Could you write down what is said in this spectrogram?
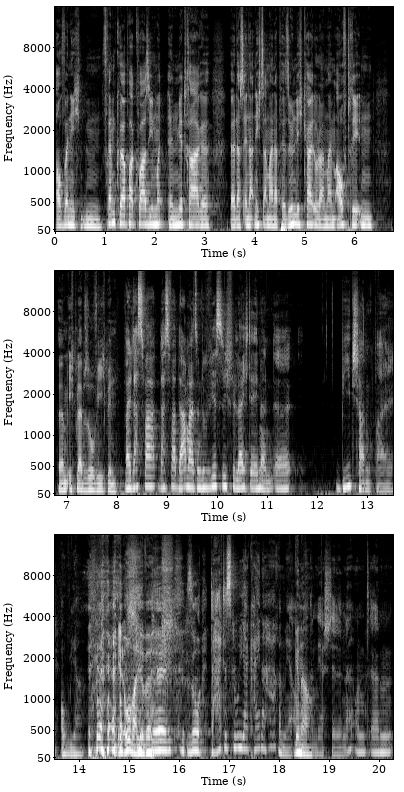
auch wenn ich einen Fremdkörper quasi in, mir trage. Äh, das ändert nichts an meiner Persönlichkeit oder an meinem Auftreten. Ähm, ich bleibe so, wie ich bin. Weil das war, das war damals, und du wirst dich vielleicht erinnern, äh, Beachhandball. Oh ja. In Oberlübbe. Äh, so, da hattest du ja keine Haare mehr Genau. an der Stelle. Ne? Und ähm,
